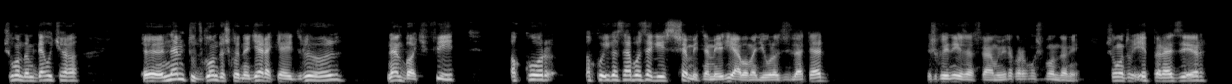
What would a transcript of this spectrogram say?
És mondom, de hogyha nem tudsz gondoskodni a gyerekeidről, nem vagy fit, akkor akkor igazából az egész semmit nem ér, hiába megy jól az üzleted, és akkor én nézett rám, hogy mit akarok most mondani. És mondtam, hogy éppen ezért,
